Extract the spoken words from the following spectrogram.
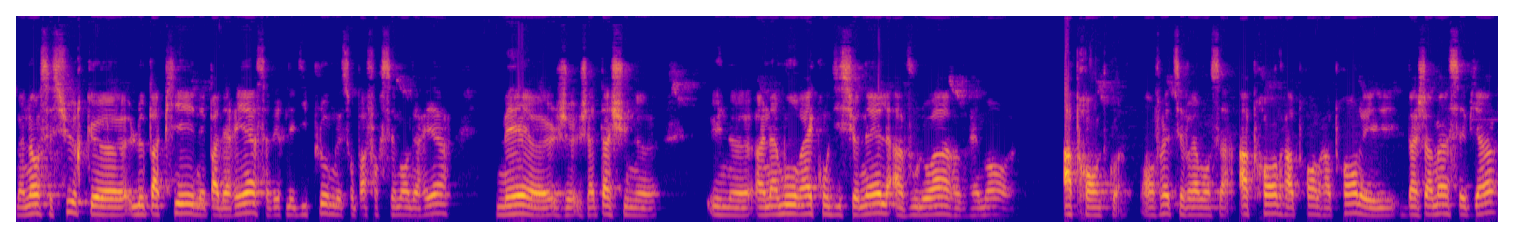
Maintenant, c'est sûr que le papier n'est pas derrière, ça veut dire que les diplômes ne sont pas forcément derrière, mais euh, j'attache une, un amour inconditionnel à vouloir vraiment apprendre. Quoi. En fait, c'est vraiment ça. Apprendre, apprendre, apprendre. Et Benjamin sait bien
